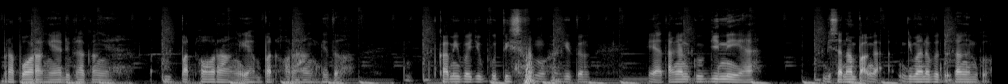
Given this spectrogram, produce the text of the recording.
berapa orang ya di belakangnya? Empat orang ya empat orang gitu. Kami baju putih semua gitu. Ya tanganku gini ya. Bisa nampak nggak? Gimana bentuk tanganku?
